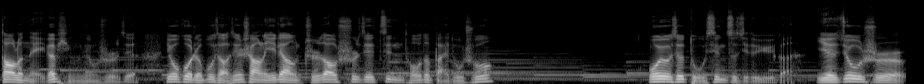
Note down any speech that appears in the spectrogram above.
到了哪个平行世界，又或者不小心上了一辆直到世界尽头的摆渡车。我有些笃信自己的预感，也就是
